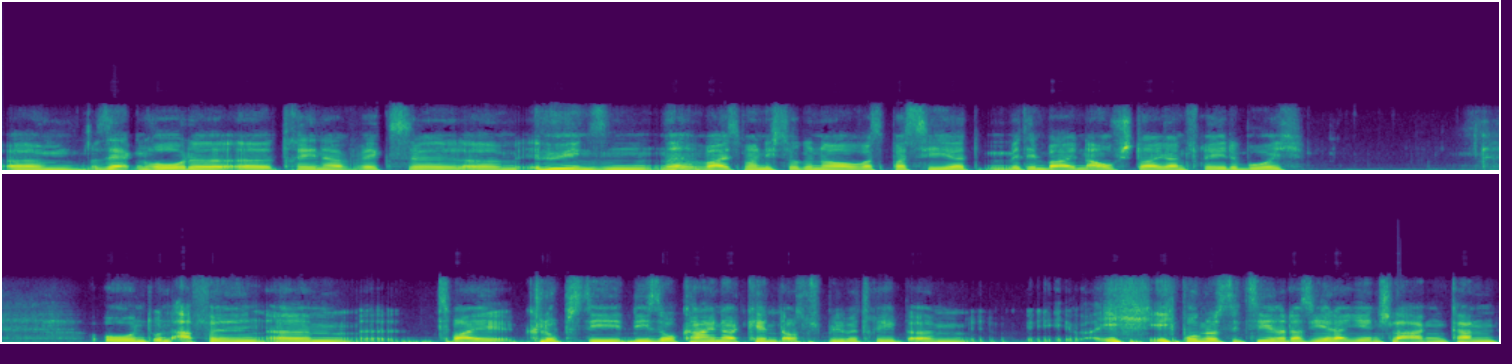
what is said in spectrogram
Ähm, Serkenrode, äh, Trainerwechsel, ähm, Hüingsen, ne, weiß man nicht so genau, was passiert. Mit den beiden Aufsteigern Fredeburg und, und Affeln, ähm, zwei Clubs, die, die so keiner kennt aus dem Spielbetrieb. Ähm, ich, ich prognostiziere, dass jeder jeden schlagen kann.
